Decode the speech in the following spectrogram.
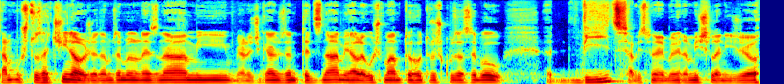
tam už to začínalo, že tam jsem byl neznámý, já neříkám, že jsem teď známý, ale už mám toho trošku za sebou víc, aby jsme nebyli namyšlený, že jo.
